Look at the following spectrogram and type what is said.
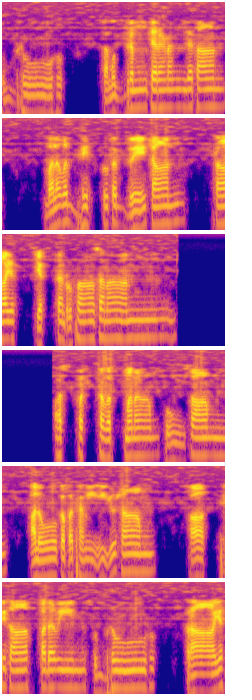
शुभ्रूः समुद्रम् चरणम् गतान् बलवद्भिः कृतद्वेषान् प्रायस्त्यक्तनृपासनान् अस्पष्टवर्त्मनाम् पुंसाम् अलोकपथमीयुषाम् आस्थिताः पदवीम् शुभ्रूः प्रायः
